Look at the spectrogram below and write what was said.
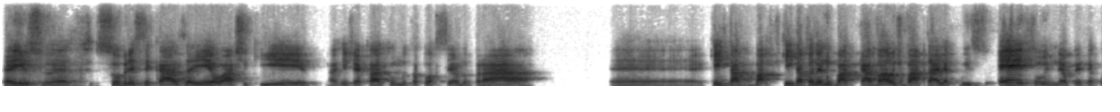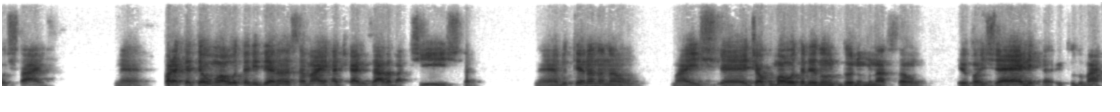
é isso. É, sobre esse caso aí, eu acho que a gente, é claro, todo mundo está torcendo para. É, quem está quem tá fazendo cavalo de batalha com isso é, são os neopentecostais né? Até ter uma outra liderança mais radicalizada, batista, né? luterana não, mas é, de alguma outra denominação evangélica e tudo mais.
